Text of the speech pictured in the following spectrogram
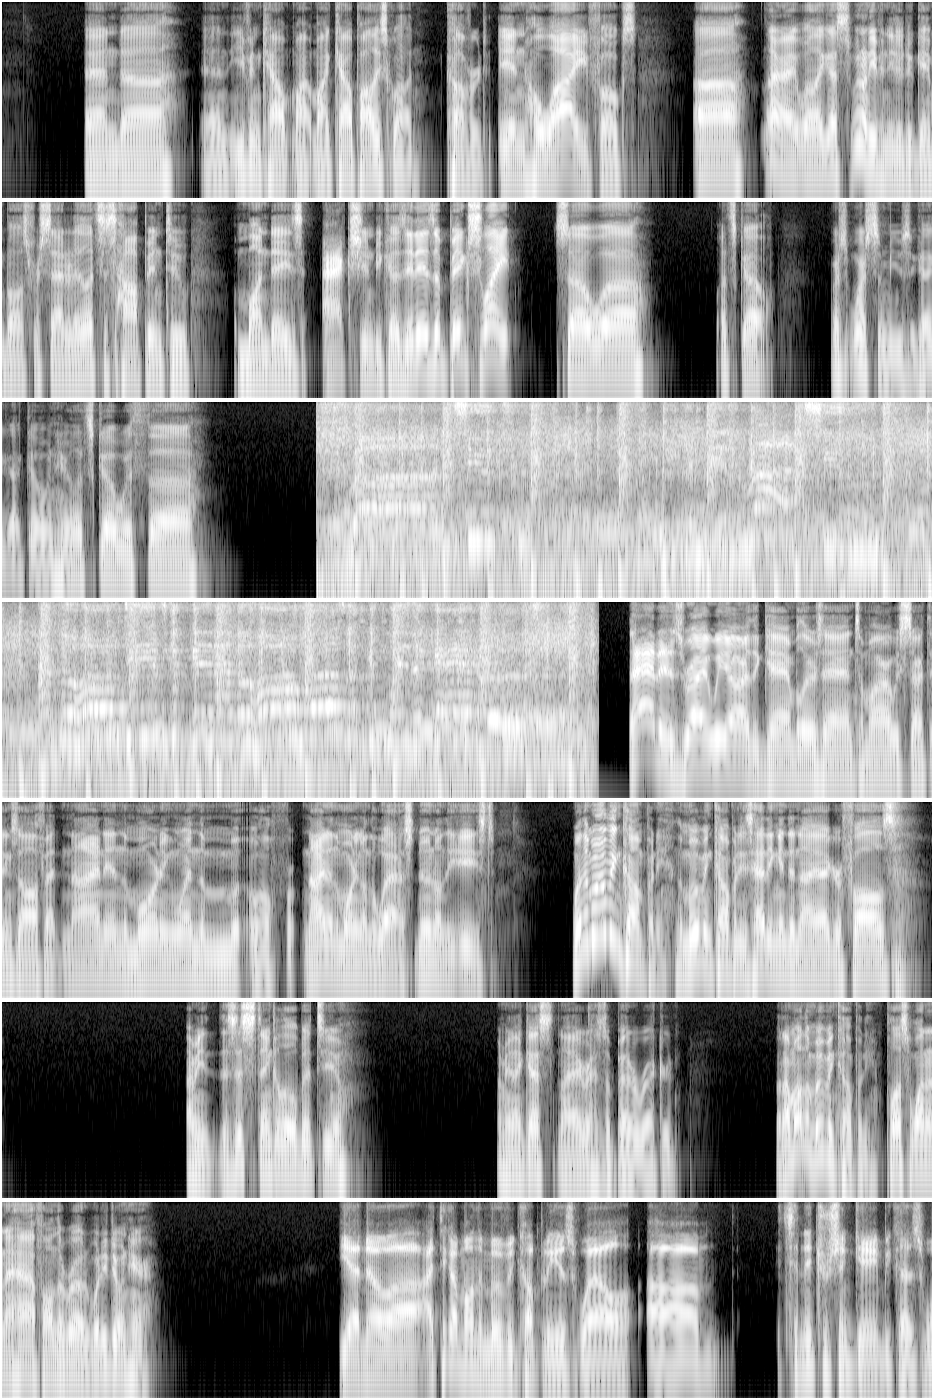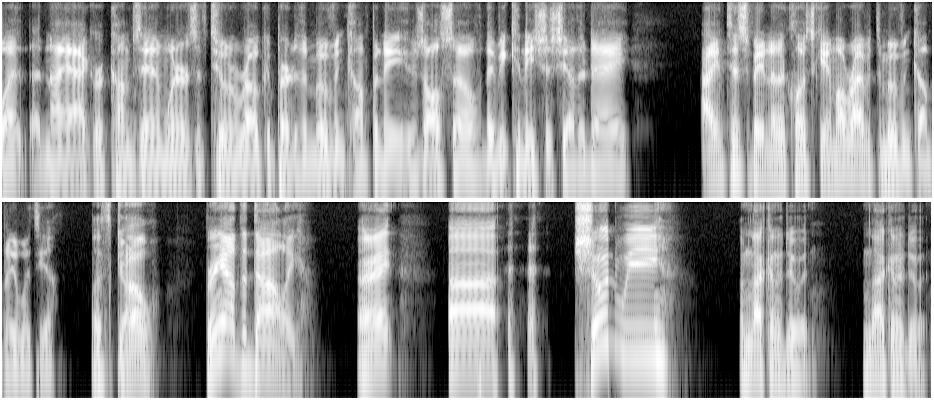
and uh, and even Cal my, my Cal Poly squad covered in Hawaii, folks. Uh, all right. Well, I guess we don't even need to do game balls for Saturday. Let's just hop into Monday's action because it is a big slate. So uh, let's go. Where's where's some music I got going here? Let's go with uh, Run and shoot. We can really run is right. We are the Gamblers, and tomorrow we start things off at nine in the morning. When the well nine in the morning on the west, noon on the east. When the moving company, the moving company is heading into Niagara Falls. I mean, does this stink a little bit to you? I mean, I guess Niagara has a better record, but I'm on the moving company plus one and a half on the road. What are you doing here? Yeah, no, uh, I think I'm on the moving company as well. Um, it's an interesting game because what uh, Niagara comes in winners of two in a row compared to the moving company, who's also they beat Canisius the other day. I anticipate another close game. I'll ride with the moving company with you. Let's go. Bring out the dolly. All right. Uh should we I'm not going to do it. I'm not going to do it.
